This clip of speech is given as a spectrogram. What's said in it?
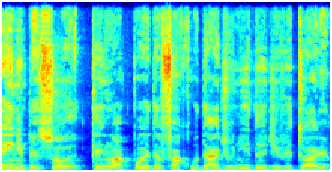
Reino em Pessoa tem o apoio da Faculdade Unida de Vitória,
